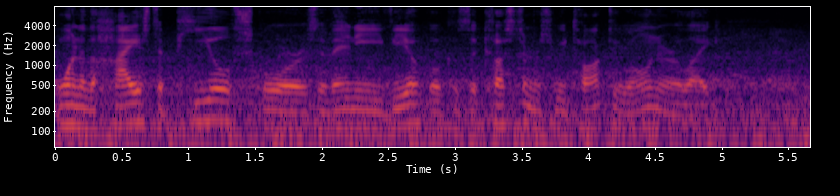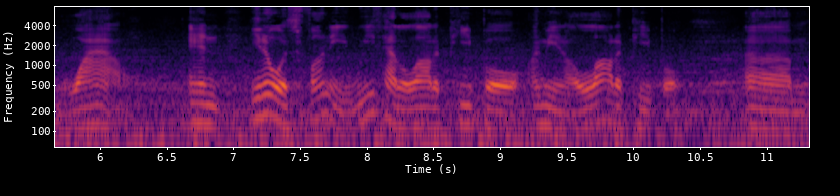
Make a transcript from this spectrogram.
one of the highest appeal scores of any vehicle because the customers we talk to own are like, "Wow." And you know what's funny? We've had a lot of people. I mean, a lot of people um,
